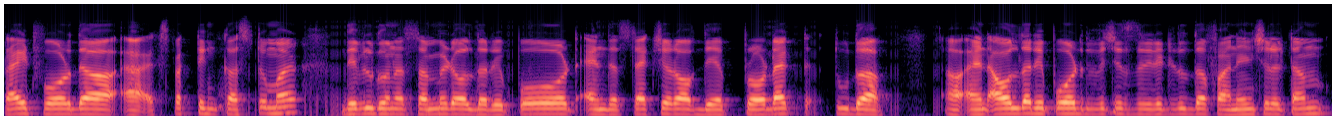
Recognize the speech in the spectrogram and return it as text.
right for the uh, expecting customer they will gonna submit all the report and the structure of their product to the uh, and all the report which is related to the financial term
